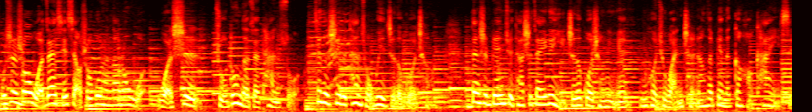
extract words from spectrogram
不是说我在写小说过程当中，我我是主动的在探索，这个是一个探索未知的过程。但是编剧他是在一个已知的过程里面如何去完成，让它变得更好看一些。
